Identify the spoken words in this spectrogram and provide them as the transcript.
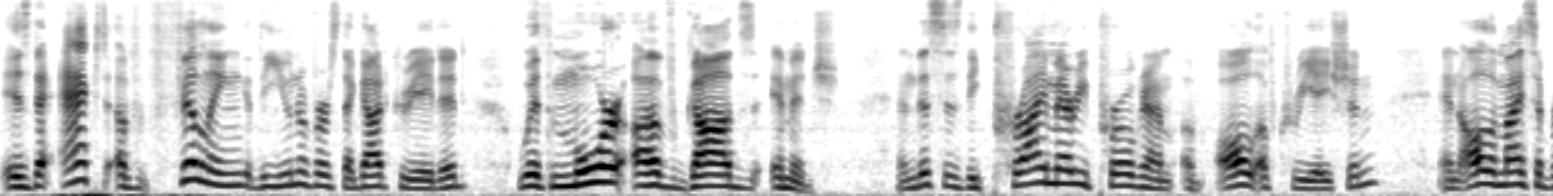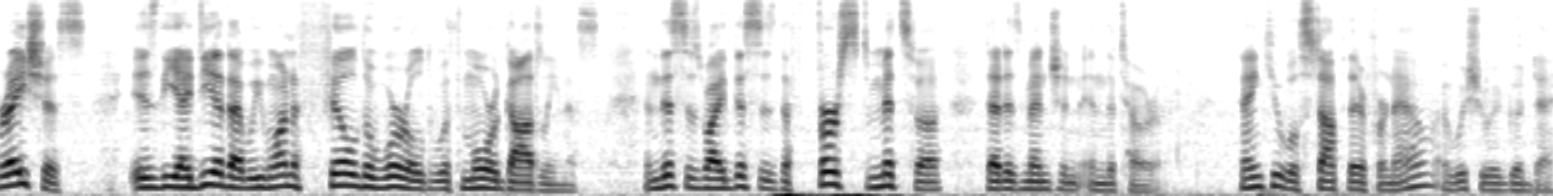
is the act of filling the universe that God created with more of God's image. And this is the primary program of all of creation. And all of Maaseh Bereishis is the idea that we want to fill the world with more godliness. And this is why this is the first mitzvah that is mentioned in the Torah. Thank you. We'll stop there for now. I wish you a good day.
